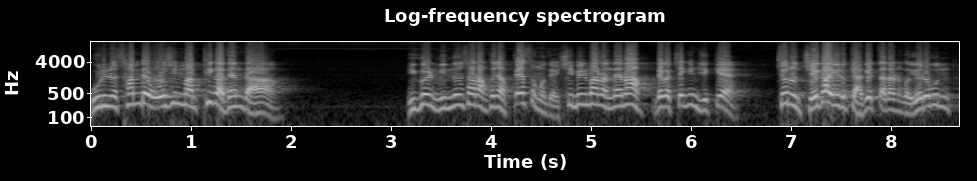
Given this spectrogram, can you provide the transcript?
우리는 350만 피가 된다. 이걸 믿는 사람 그냥 뺏으면 돼요. 11만 원 내놔. 내가 책임질게. 저는 제가 이렇게 하겠다라는 거. 여러분,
